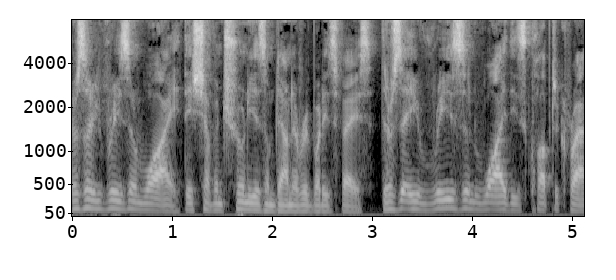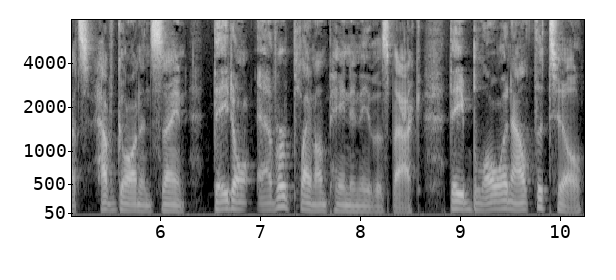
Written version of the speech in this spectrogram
There's a reason why they shove intrunism down everybody's face. There's a reason why these kleptocrats have gone insane. They don't ever plan on paying any of this back. They're blowing out the till.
